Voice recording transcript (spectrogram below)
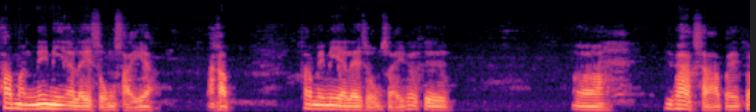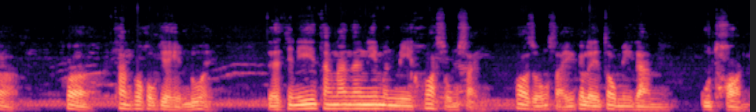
ถ้ามันไม่มีอะไรสงสัยอะนะครับ ถ้าไม่มีอะไรสงสัยก็คือเอ่อพิพากษาไปก็ก็ท่านก็คงจะเห็นด้วย แต่ทีนี้ทั้งนั้นทั้งนี้มันมีข้อสงสัย ข้อสงสัยก็เลยต้องมีการอุทธรณ์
